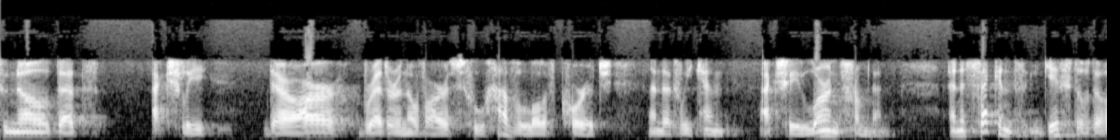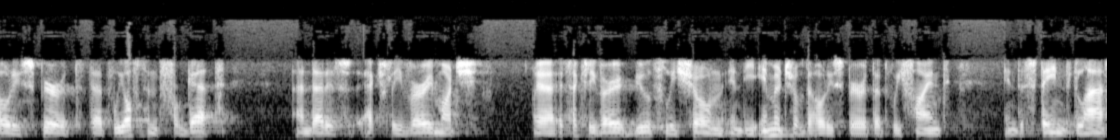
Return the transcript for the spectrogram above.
to know that actually there are brethren of ours who have a lot of courage and that we can actually learn from them. And a second gift of the Holy Spirit that we often forget, and that is actually very much uh, it's actually very beautifully shown in the image of the Holy Spirit that we find in the stained glass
